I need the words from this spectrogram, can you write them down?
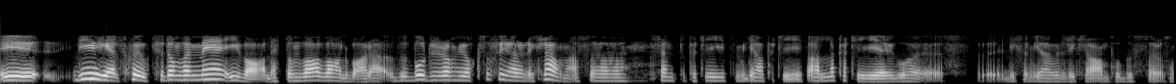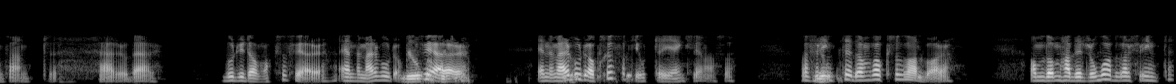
Det är ju- det är ju helt sjukt för de var med i valet, de var valbara. Då borde de ju också få göra reklam. Alltså Centerpartiet, Miljöpartiet, alla partier går, eh, liksom gör väl reklam på bussar och sånt här här och där. Borde de också få göra det. NMR borde också Jo, få göra det. NMR borde också fått gjort det egentligen alltså. Varför Jo. inte? De var också valbara. Om de hade råd, varför inte?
